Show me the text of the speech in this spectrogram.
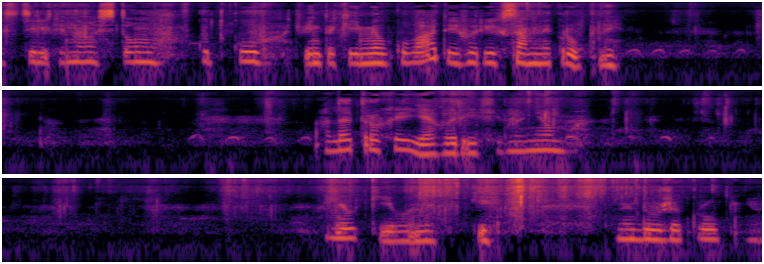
А стільки на ось тому в кутку, він такий мілкуватий, горіх сам не крупний. Але трохи є горіхів на ньому. Мілкі вони такі, не дуже крупні.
